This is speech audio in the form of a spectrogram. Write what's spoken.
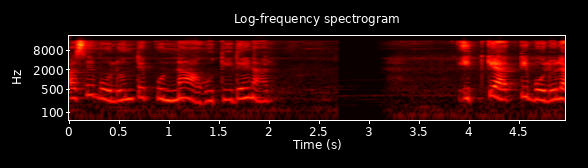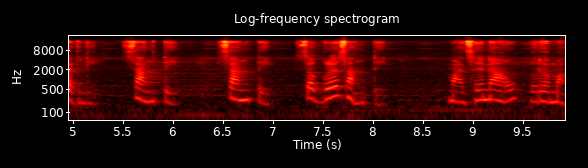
असे बोलून ते पुन्हा आहुती देणार. इतक्यात ती बोलू लागली सांगते सांगते सगळं सांगते. माझं नाव रमा.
